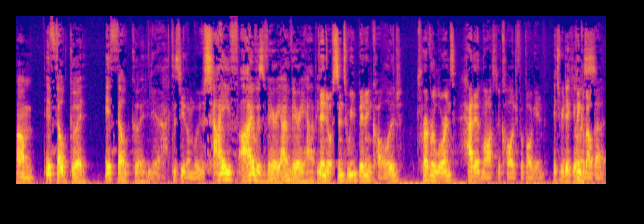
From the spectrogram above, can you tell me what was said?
Um, it felt good. It felt good. Yeah, to see them lose. I I was very I'm very happy. Daniel, since we've been in college, Trevor Lawrence hadn't lost a college football game. It's ridiculous. Think about that.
